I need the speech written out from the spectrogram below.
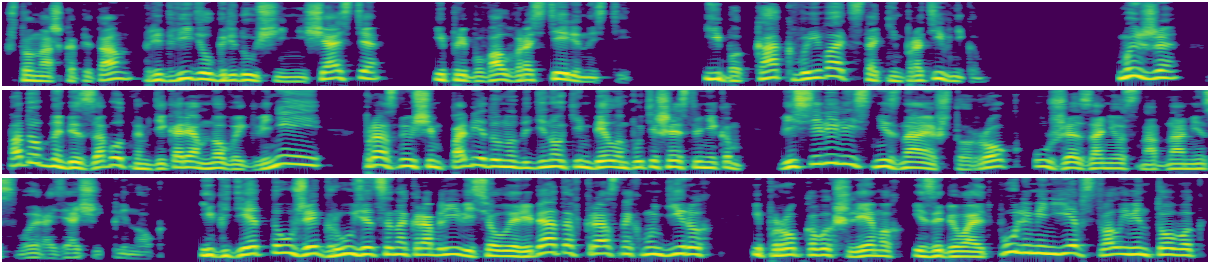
что наш капитан предвидел грядущее несчастье и пребывал в растерянности, ибо как воевать с таким противником? Мы же, подобно беззаботным дикарям Новой Гвинеи, празднующим победу над одиноким белым путешественником, веселились, не зная, что Рок уже занес над нами свой разящий клинок. И где-то уже грузятся на корабли веселые ребята в красных мундирах и пробковых шлемах и забивают пули Минье в стволы винтовок,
